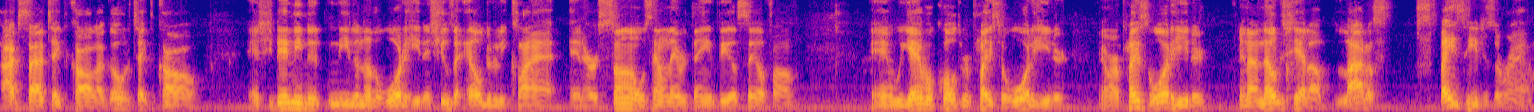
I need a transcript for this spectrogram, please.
I decided to take the call. I go to take the call, and she didn't even need another water heater. She was an elderly client, and her son was handling everything via cell phone. And we gave her a quote to replace her water heater, and replace the water heater. And I noticed she had a lot of space heaters around.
